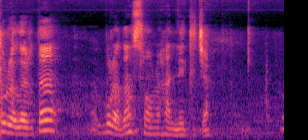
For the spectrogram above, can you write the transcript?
Buraları da buradan sonra halledeceğim. Bu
